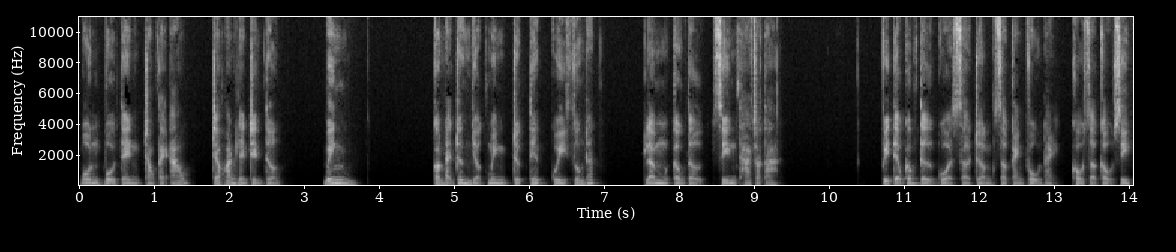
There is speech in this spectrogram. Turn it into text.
Bốn mũi tên trong tay áo treo hắn lên trên tường. Binh! Còn đại trương nhược mình trực tiếp quỳ xuống đất. Lâm công tử xin tha cho ta. Vị tiểu công tử của sở trưởng sở cảnh vụ này khổ sở cầu xin,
